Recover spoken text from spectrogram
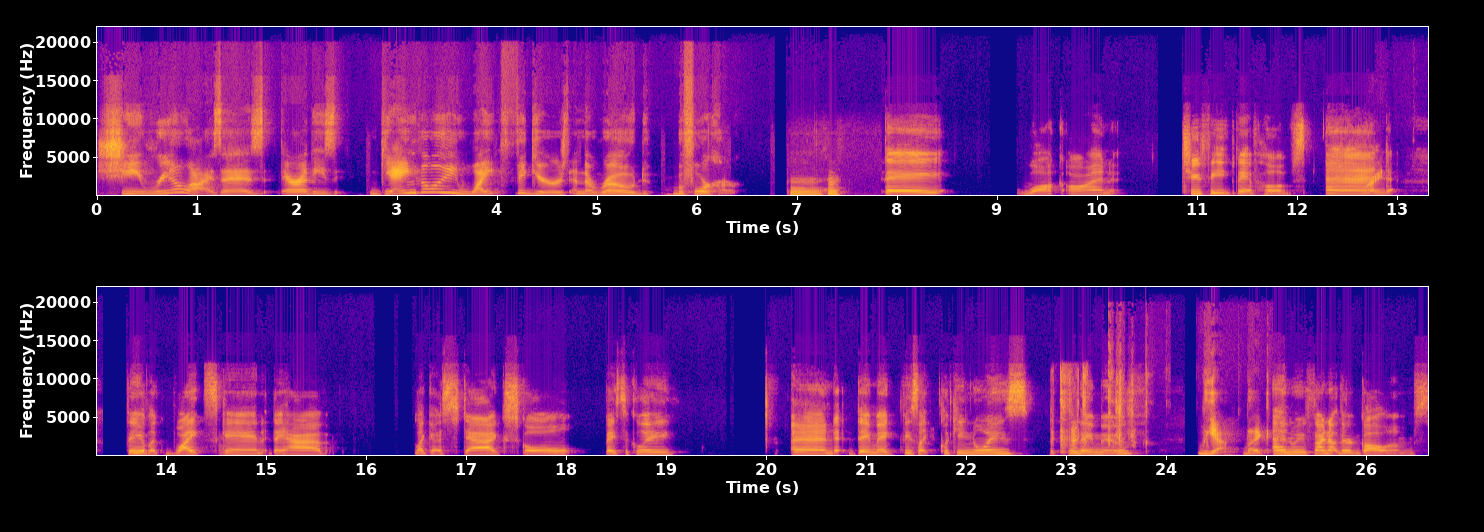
she realizes there are these gangly white figures in the road before her. Mhm. They walk on two feet. They have hooves and Right. they have like white skin. They have like a stag skull, basically. And they make these like clicking noise when they move. yeah, like And we find out they're golems.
